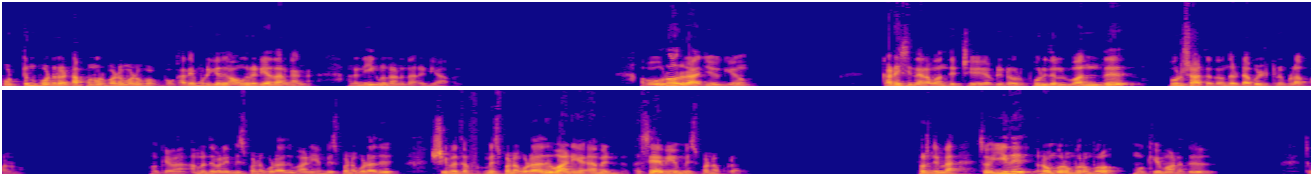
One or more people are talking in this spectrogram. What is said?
பொட்டுன்னு போட்டு டப்புன்னு ஒரு படம் படம் கதை முடிக்கிறதுக்கு அவங்க ரெடியாக தான் இருக்காங்க. ஆனால் நீங்களும் நானும் தான் ரெடி ஆகல அப்போ ஒரு ஒரு ராஜயோகியும் கடைசி நேரம் வந்துச்சு அப்படின்ற ஒரு புரிதல் வந்து புருஷார்த்தத்தை வந்து டபுள் ட்ரிபிளாக பண்ணணும். ஓகேவா அமிர்த வேலையை மிஸ் பண்ணக்கூடாது வாணியை மிஸ் பண்ணக்கூடாது ஸ்ரீமத்தை மிஸ் பண்ணக்கூடாது வாணியை ஐ மீன் சேவையும் மிஸ் பண்ணக்கூடாது. புரிஞ்சுங்களா? ஸோ இது ரொம்ப ரொம்ப ரொம்ப முக்கியமானது. ஸோ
